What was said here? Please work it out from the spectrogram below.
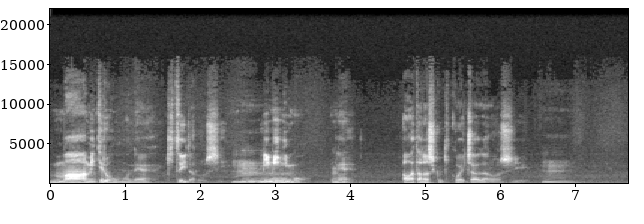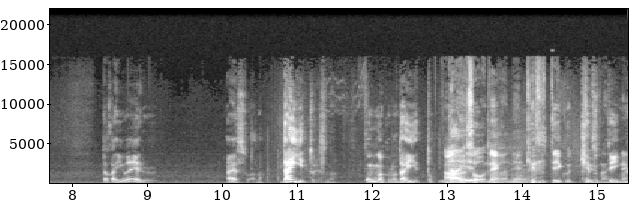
まあ見てる方もねきついだろうし、うん。耳にもね慌ただしく聞こえちゃうだろうし。うん。だからいわゆるあやすはな。ダイエットですな音楽のダイエット。あダイエットね。削っていくっていう感じね。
